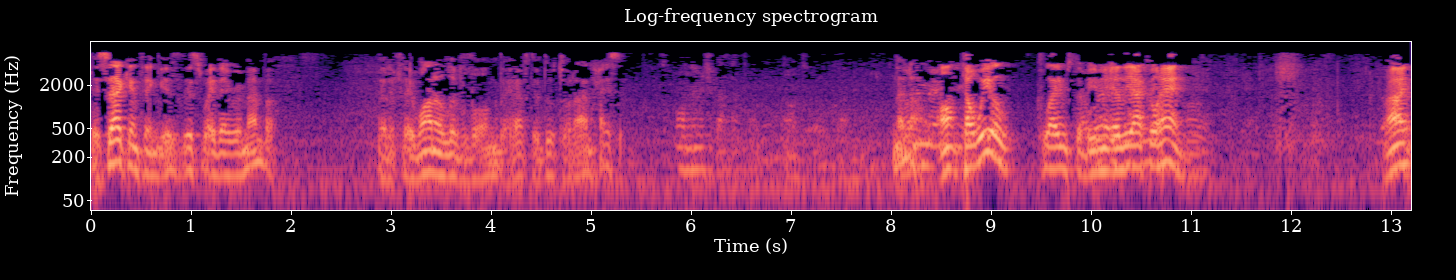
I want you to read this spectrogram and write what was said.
The second thing is this way they remember that if they want to live long, they have to do Torah and chesed. No, no. On Tawil claims to be Eliyahu Kohen. Right?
